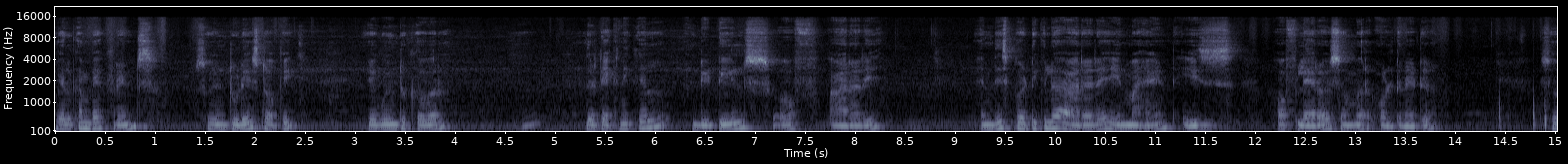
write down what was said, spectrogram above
Welcome back friends. So in today's topic we are going to cover the technical details of RRA and this particular RRA in my hand is of Leroy Somer alternator. So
